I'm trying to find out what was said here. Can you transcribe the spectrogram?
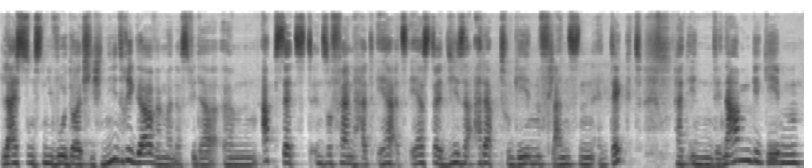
Leistungsniveau deutlich niedriger, wenn man das wieder ähm, absetzt. Insofern hat er als erster diese adaptogenen Pflanzen entdeckt, hat ihnen den Namen gegeben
